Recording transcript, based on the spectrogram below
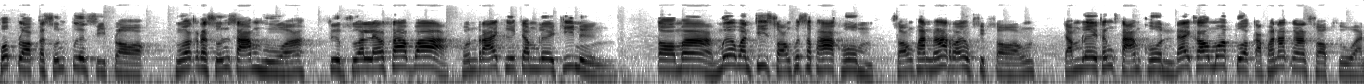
พบปลอกกระสุนปืนสี่ปลอก หัวกระสุนสามหัว สืบสวนแล้วทราบว่าคนร้ายคือจำเลยที่หนึ่งต่อมาเมื่อวันที่ 2 พฤษภาคม 2562 จำเลยทั้ง 3 คนได้เข้ามอบตัวกับพนักงานสอบสวน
